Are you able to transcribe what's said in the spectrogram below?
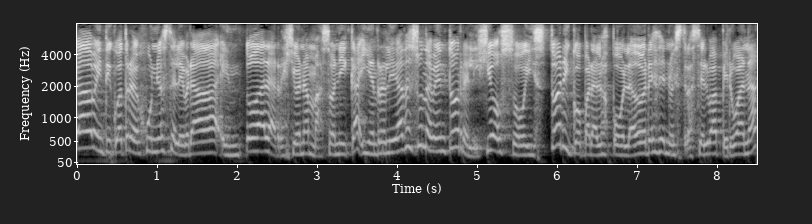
Cada 24 de junio es celebrada en toda la región amazónica y en realidad es un evento religioso, histórico para los pobladores de nuestra selva peruana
